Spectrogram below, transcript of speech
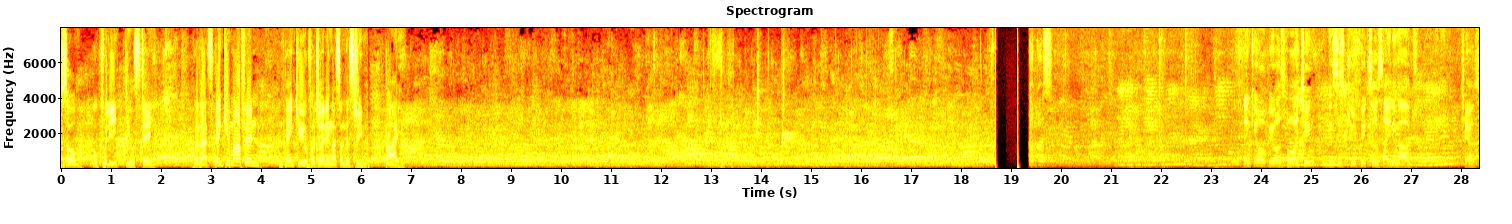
so hopefully you'll stay with us. Thank you, Marfin, and thank you for joining us on the stream. Bye. Thank you all viewers for watching. This is QPixel signing out. Cheers.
